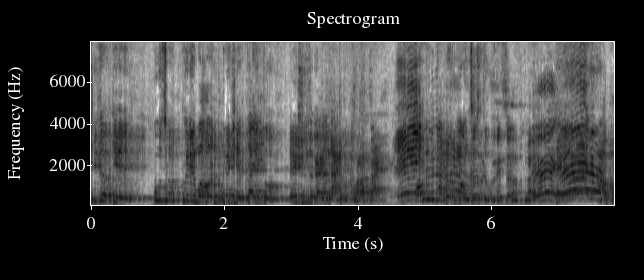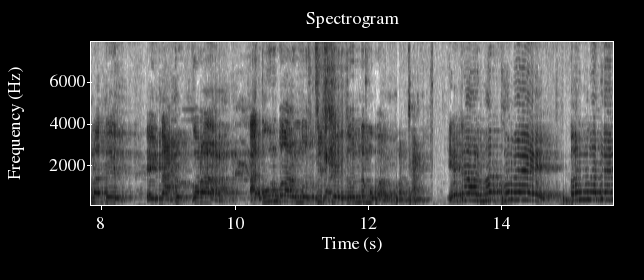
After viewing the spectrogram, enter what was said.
সুযোগে মহল দেখে তাই তো এই সুযোগে একটা নাটক করা যায়। অনেক নাটক মঞ্চস্থ করেছেন আপনাদের এই নাটক করার আর উর্বর মস্তিষ্কের জন্য মুবারকবাদ জানাই এটার মাধ্যমে বাংলাদেশ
